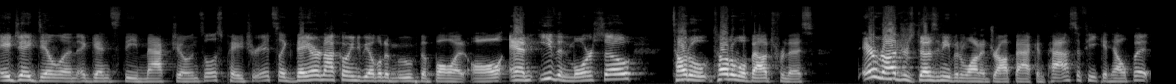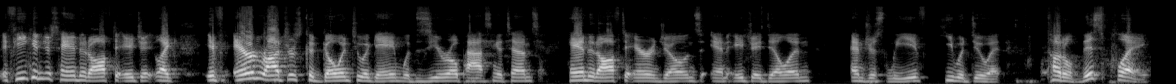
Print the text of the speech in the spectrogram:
AJ Dillon against the Mac Jonesless Patriots. Like they are not going to be able to move the ball at all, and even more so, Tuttle Tuttle will vouch for this. Aaron Rodgers doesn't even want to drop back and pass if he can help it. If he can just hand it off to AJ, like if Aaron Rodgers could go into a game with zero passing attempts, hand it off to Aaron Jones and AJ Dillon, and just leave, he would do it. Tuttle, this play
